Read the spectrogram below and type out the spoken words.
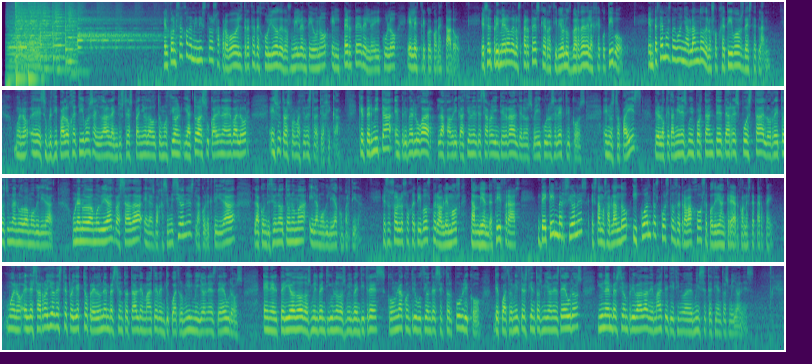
El Consejo de Ministros aprobó el 13 de julio de 2021 el PERTE del vehículo eléctrico y conectado. Es el primero de los PERTES que recibió luz verde del Ejecutivo. Empecemos, Begoña, hablando de los objetivos de este plan. Bueno, eh, su principal objetivo es ayudar a la industria española de automoción y a toda su cadena de valor en su transformación estratégica, que permita, en primer lugar, la fabricación y el desarrollo integral de los vehículos eléctricos en nuestro país, pero lo que también es muy importante, dar respuesta a los retos de una nueva movilidad, una nueva movilidad basada en las bajas emisiones, la conectividad, la conducción autónoma y la movilidad compartida. Esos son los objetivos, pero hablemos también de cifras. ¿De qué inversiones estamos hablando y cuántos puestos de trabajo se podrían crear con este PERTE? Bueno, el desarrollo de este proyecto prevé una inversión total de más de 24.000 millones de euros en el periodo 2021-2023, con una contribución del sector público de 4.300 millones de euros y una inversión privada de más de 19.700 millones.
